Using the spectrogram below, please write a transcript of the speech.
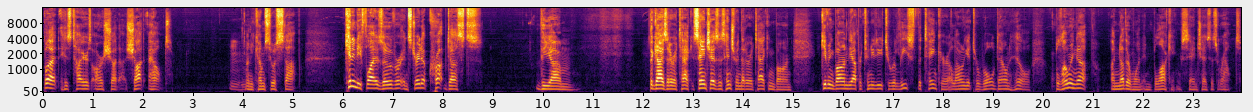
but his tires are shut shot out, Mhm. and he comes to a stop. Kennedy flies over and straight up crop dusts the um the guys that are attacking Sanchez's henchmen that are attacking Bond, giving Bond the opportunity to release the tanker, allowing it to roll downhill, blowing up another one and blocking Sanchez's route.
